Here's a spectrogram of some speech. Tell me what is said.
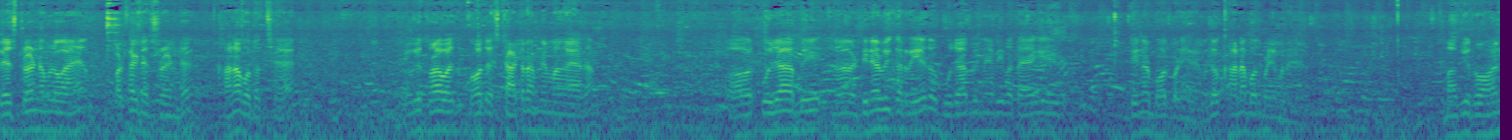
रेस्टोरेंट हम लोग आए हैं परफेक्ट रेस्टोरेंट है, खाना बहुत अच्छा है। क्योंकि थोड़ा बहुत स्टार्टर हमने मंगाया था। और पूजा अभी डिनर भी कर रही है तो पूजा भी ने भी बताया कि डिनर बहुत बढ़िया है मतलब खाना बहुत बढ़िया बनाया है। बाकी रोहन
